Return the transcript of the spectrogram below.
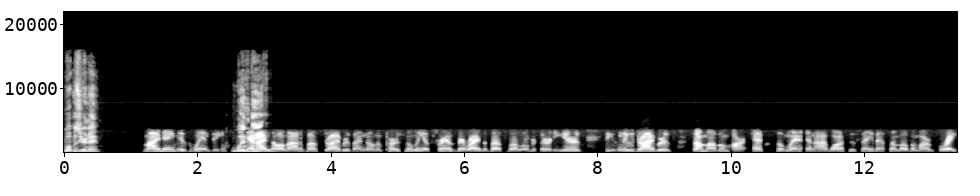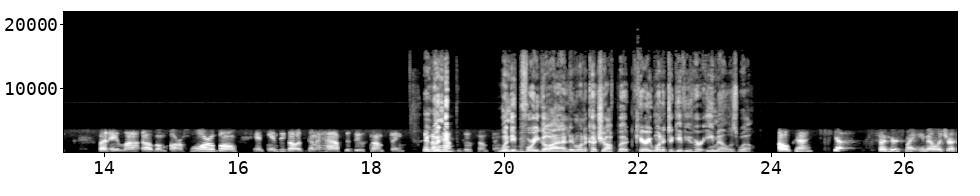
What was your name? My name is Wendy. Wendy. And I know a lot of bus drivers. I know them personally as friends, been riding the bus well over 30 years. These new drivers, some of them are excellent. And I want to say that some of them are great. But a lot of them are horrible, and IndyGo is going to have to do something. They're Well, going Wendy- to have to do something. Wendy, before you go, I I didn't want to cut you off, but Carrie wanted to give you her email as well. Okay. Yep. So here's my email address,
